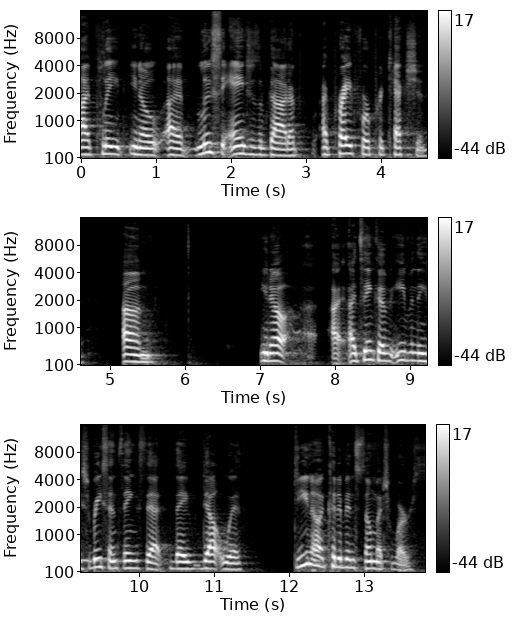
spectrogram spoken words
I plead, you know, I loose the angels of God. I, I pray for protection. Um, you know, I, I think of even these recent things that they've dealt with. Do you know it could have been so much worse?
